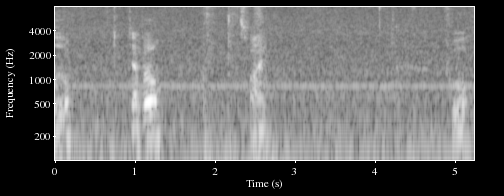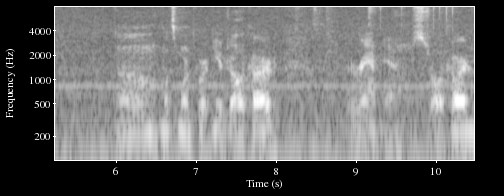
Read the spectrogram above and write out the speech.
Blue. Tempo. It's fine. Cool. Um, what's more important here? Draw a card. Or ramp, yeah. Just draw a card.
